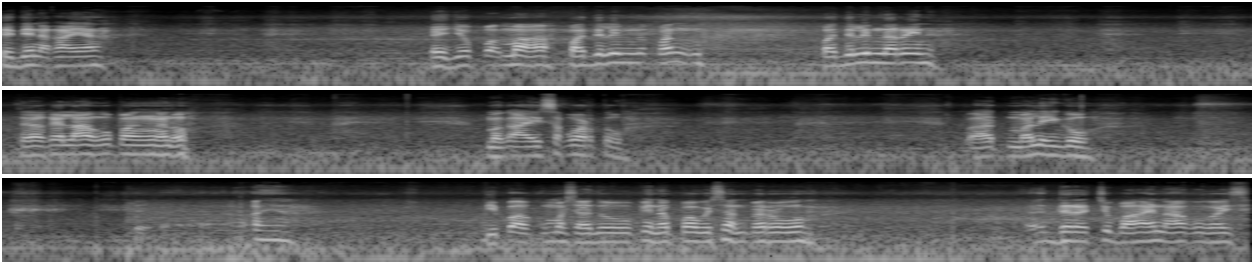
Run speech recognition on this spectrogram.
Kasi di na kaya. Medyo pa, ma, padilim na pan, padilim na rin. Saka kailangan ko pang ano mag-ayos sa kwarto. At maligo. Ayan. Di pa ako masyado pinagpawisan pero eh, diretso bahay na ako guys.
